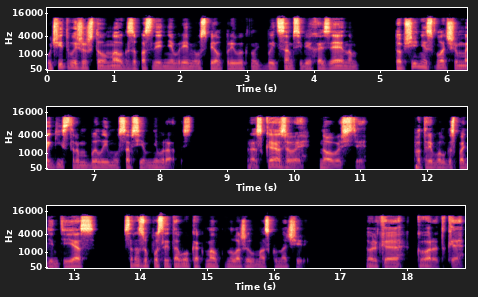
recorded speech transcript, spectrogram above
Учитывая же, что Малк за последнее время успел привыкнуть быть сам себе хозяином, то общение с младшим магистром было ему совсем не в радость. «Рассказывай новости», — потребовал господин Тияс сразу после того, как Малк наложил маску на череп. «Только коротко.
